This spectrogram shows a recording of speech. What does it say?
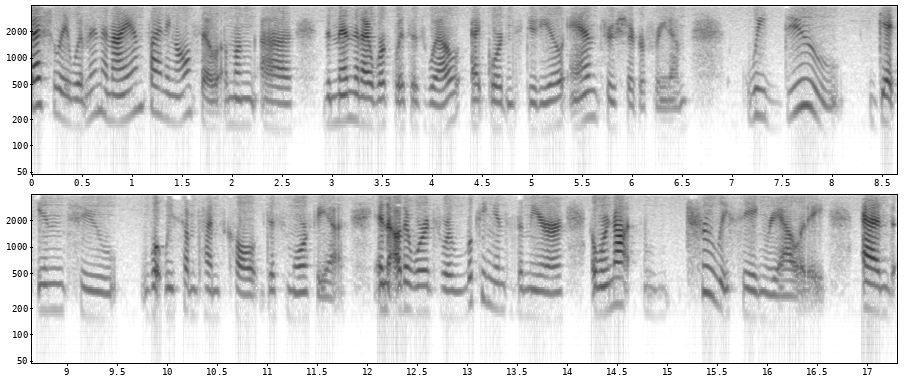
especially women, and I am finding also among uh, the men that I work with as well at Gordon Studio and through Sugar Freedom, we do get into what we sometimes call dysmorphia. In other words, we're looking into the mirror and we're not truly seeing reality. And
